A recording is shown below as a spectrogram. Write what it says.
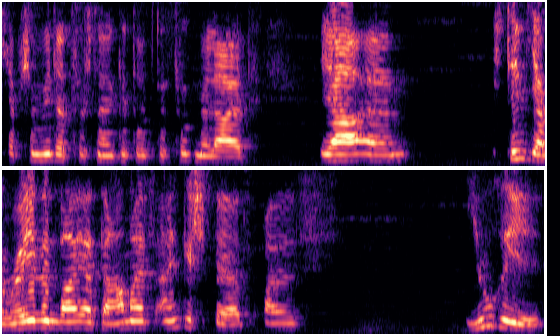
Ich habe schon wieder zu schnell gedrückt, es tut mir leid. Ja, ähm, stimmt ja, Raven war ja damals eingesperrt, als Yuri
